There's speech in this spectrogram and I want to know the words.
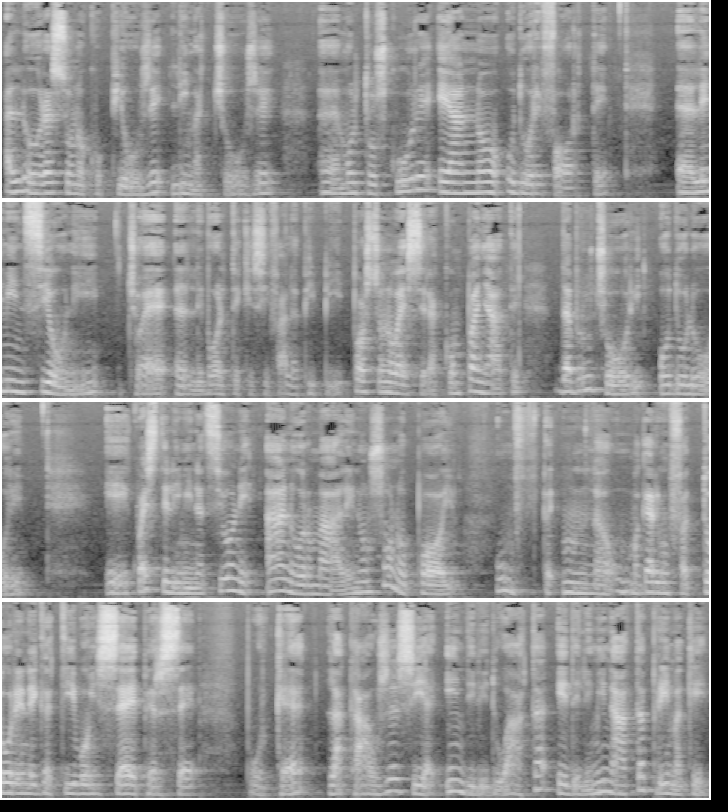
Allora sono copiose, limacciose, eh, molto scure e hanno odore forte. Eh, le minzioni, cioè eh, le volte che si fa la pipì, possono essere accompagnate da bruciori o dolori. E queste eliminazioni anormali non sono poi un, un, un, magari un fattore negativo in sé per sé, purché la causa sia individuata ed eliminata prima che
